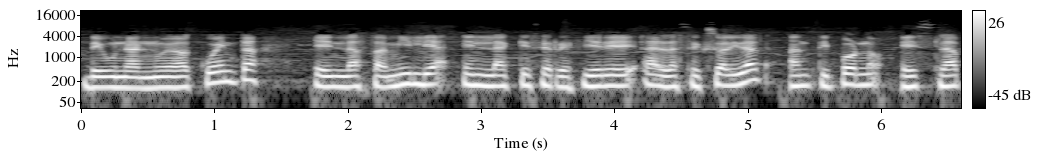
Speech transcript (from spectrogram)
de una nueva cuenta en la familia en la que se refiere a la sexualidad. Antiporno es la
